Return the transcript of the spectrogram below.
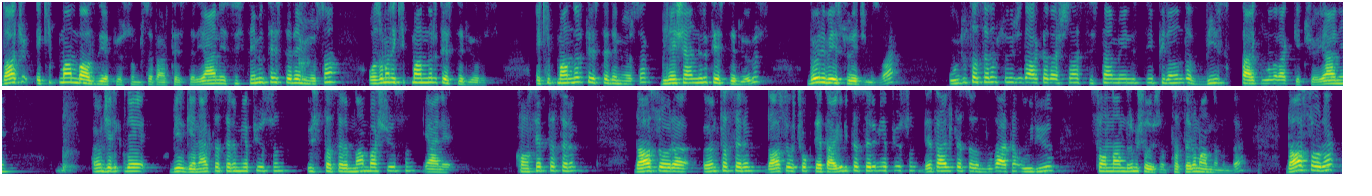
Daha çok ekipman bazlı yapıyorsun bu sefer testleri. Yani sistemi test edemiyorsan o zaman ekipmanları test ediyoruz. Ekipmanları test edemiyorsak bileşenleri test ediyoruz. Böyle bir sürecimiz var. Uydu tasarım süreci de arkadaşlar sistem mühendisliği planında V-cycle olarak geçiyor. Yani öncelikle bir genel tasarım yapıyorsun. Üst tasarımdan başlıyorsun. Yani konsept tasarım. Daha sonra ön tasarım. Daha sonra çok detaylı bir tasarım yapıyorsun. Detaylı tasarımda zaten uyduyu sonlandırmış oluyorsun tasarım anlamında. Daha sonra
